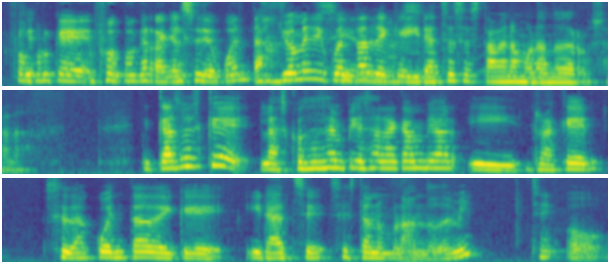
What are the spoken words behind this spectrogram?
Fue porque, fue porque Raquel se dio cuenta. Yo me di Sí, cuenta de que Irache se estaba enamorando de Rosana. El caso es que las cosas empiezan a cambiar y Raquel se da cuenta de que Irache se está enamorando de mí Sí. o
